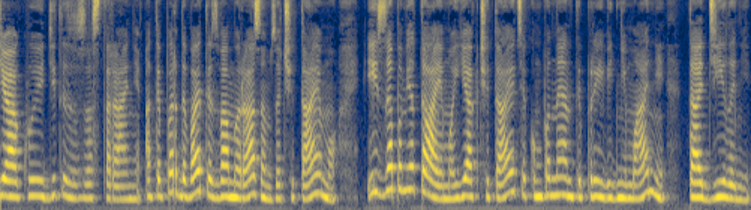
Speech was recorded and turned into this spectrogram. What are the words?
Дякую, діти, за старання. А тепер давайте з вами разом зачитаємо і запам'ятаємо, як читаються компоненти при відніманні та діленні.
